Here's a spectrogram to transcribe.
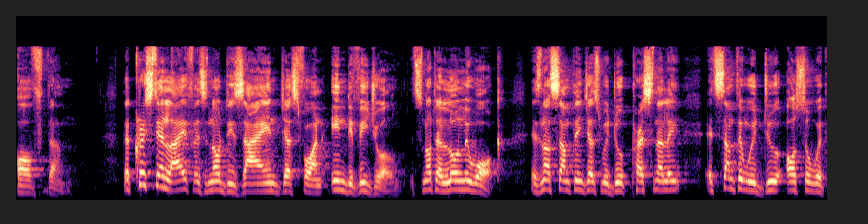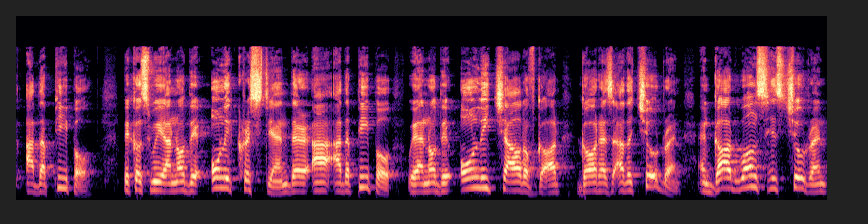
of them. The Christian life is not designed just for an individual. It's not a lonely walk. It's not something just we do personally. It's something we do also with other people because we are not the only Christian. There are other people. We are not the only child of God. God has other children. And God wants his children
